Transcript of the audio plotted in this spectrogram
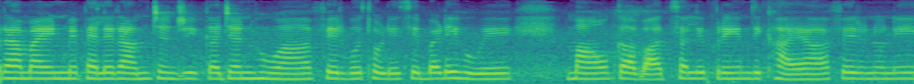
रामायण में पहले रामचंद्र जी का जन्म हुआ, फिर वो थोड़े से बड़े हुए, माओ का वात्सल्य प्रेम दिखाया, फिर उन्होंने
